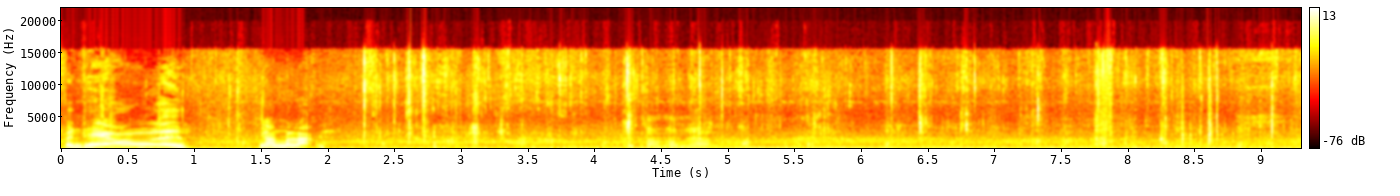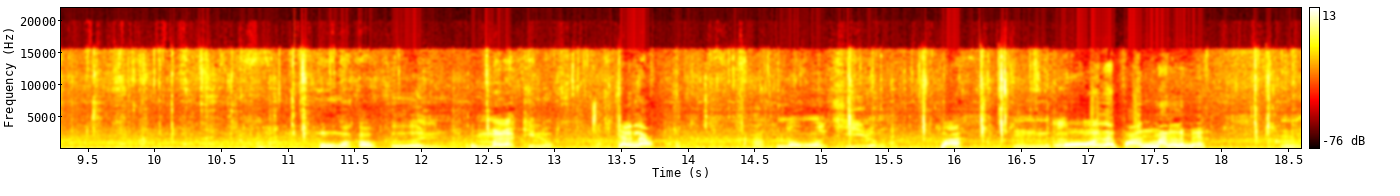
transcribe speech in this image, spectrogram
เป็นแถวเลย งานมาละก็ตามธรรมชาติหูว่าเขาคือเอิ้นมาลากินนกจังแล้วฮะนกมันขี่ลงป่ะอืมมันก็โอ้แต่ป้อนมันเลยไหมอืม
